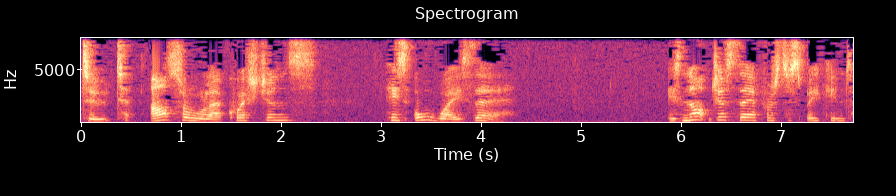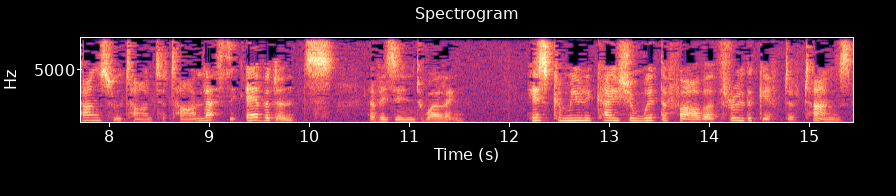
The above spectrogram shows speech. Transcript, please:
to t- answer all our questions. He's always there. He's not just there for us to speak in tongues from time to time, that's the evidence of his indwelling. His communication with the Father through the gift of tongues.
